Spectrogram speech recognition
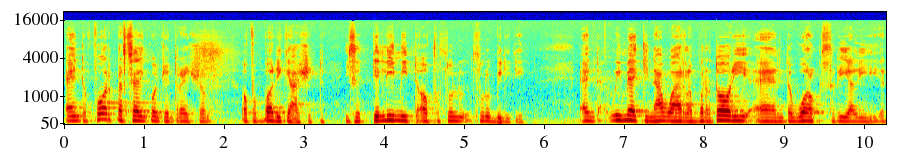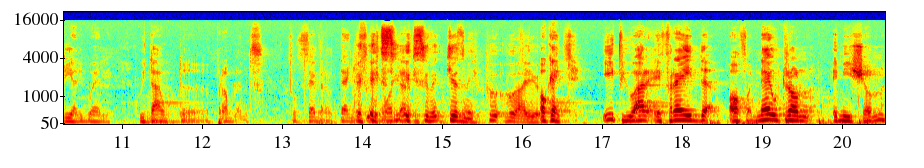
and 4% concentration of boric acid is the limit of sol- solubility. And we make in our laboratory and works really, really well without uh, problems. So several tanks Ex- of ex- water. excuse me, excuse me, who, who are you? Okay, if you are afraid of neutron emission,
